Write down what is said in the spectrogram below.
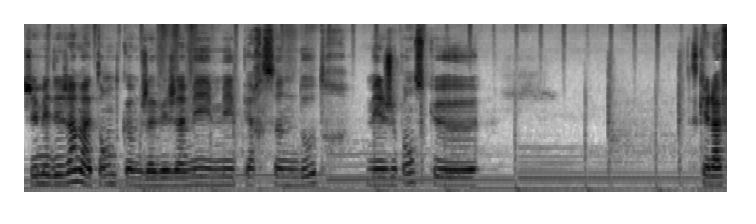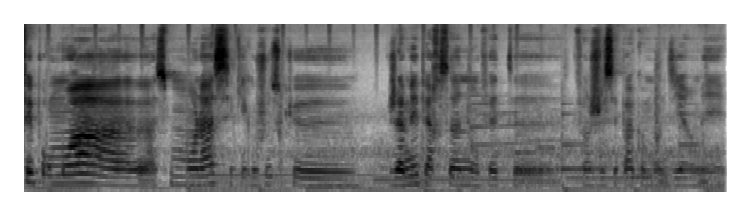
j'aimais déjà ma tante comme j'avais jamais aimé personne d'autre. Mais je pense que ce qu'elle a fait pour moi à, ce moment-là, c'est quelque chose que jamais personne en fait. Euh, enfin, je sais pas comment le dire, mais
